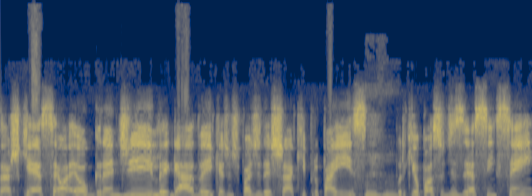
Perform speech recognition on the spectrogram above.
Acho que esse é, é o, grande legado aí que a gente pode deixar aqui para o país, uhum. porque eu posso dizer assim, sem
